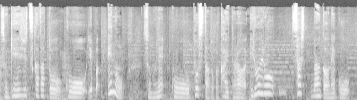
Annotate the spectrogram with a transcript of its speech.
その芸術家だとこうやっぱ絵のそのねこうポスターとか描いたらいろいろさしなんかねこう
